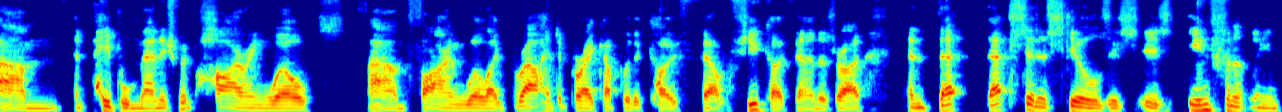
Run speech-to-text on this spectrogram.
um, and people management, hiring well, um, firing well. Like I had to break up with a co a few co-founders, right? And that that set of skills is is infinitely,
